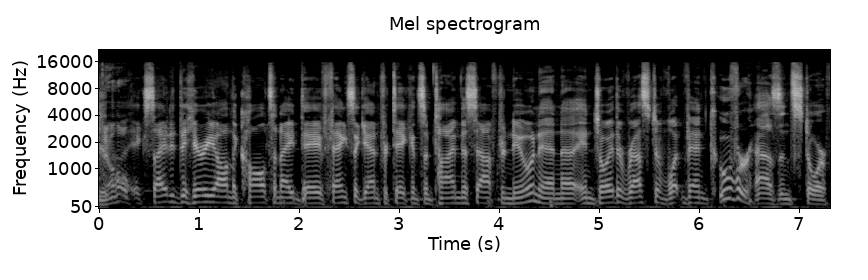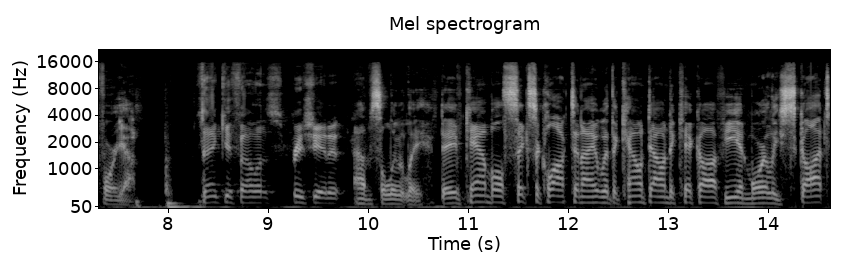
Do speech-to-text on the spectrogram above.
no. Uh, excited to hear you on the call tonight, Dave. Thanks again for taking some time this afternoon and uh, enjoy the rest of what Vancouver has in store for you. Thank you, fellas. Appreciate it. Absolutely. Dave Campbell, 6 o'clock tonight with the countdown to kickoff. And Morley Scott.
